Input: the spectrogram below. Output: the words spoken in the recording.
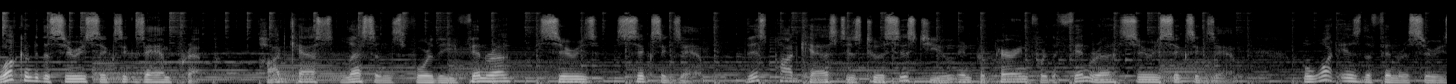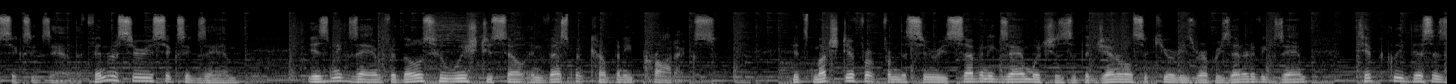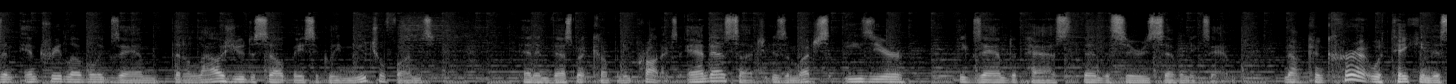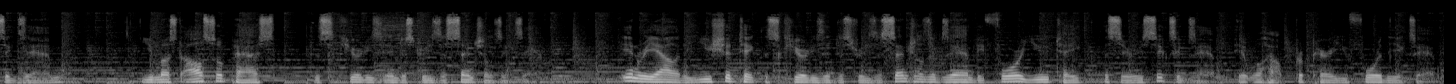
Welcome to the Series 6 Exam Prep podcast lessons for the FINRA Series 6 exam. This podcast is to assist you in preparing for the FINRA Series 6 exam. Well, what is the FINRA Series 6 exam? The FINRA Series 6 exam is an exam for those who wish to sell investment company products. It's much different from the Series 7 exam, which is the General Securities Representative exam Typically, this is an entry level exam that allows you to sell basically mutual funds and investment company products, and as such, is a much easier exam to pass than the Series 7 exam. Now, concurrent with taking this exam, you must also pass the Securities Industries Essentials exam. In reality, you should take the Securities Industries Essentials exam before you take the Series 6 exam. It will help prepare you for the exam.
